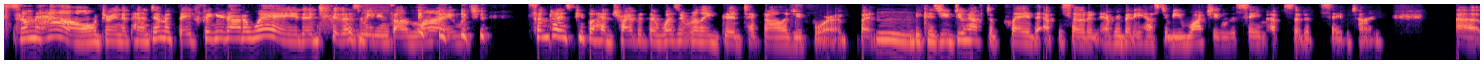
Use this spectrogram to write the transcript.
somehow during the pandemic, they figured out a way to do those meetings online, which sometimes people had tried, but there wasn't really good technology for it. But mm. because you do have to play the episode and everybody has to be watching the same episode at the same time. Uh,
